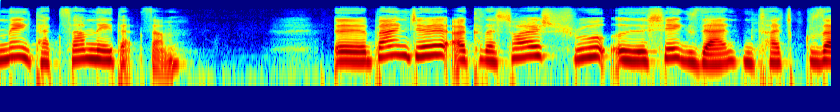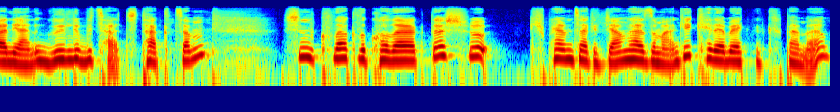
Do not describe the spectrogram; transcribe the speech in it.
neyi taksam neyi taksam. E, bence arkadaşlar şu e, şey güzel, bir taç güzel yani gülü bir taç taktım. Şimdi kulaklık olarak da şu küpemi takacağım her zamanki kelebekli küpemi.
